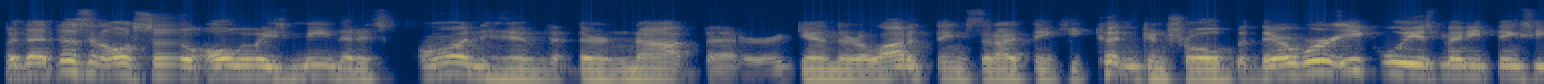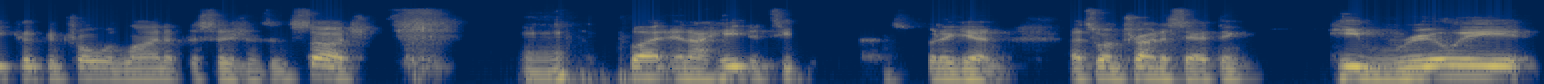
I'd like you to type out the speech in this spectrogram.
but that doesn't also always mean that it's on him that they're not better. Again, there are a lot of things that I think he couldn't control, but there were equally as many things he could control with lineup decisions and such. Mm-hmm. But and I hate to tease but again, that's what I'm trying to say. I think he really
